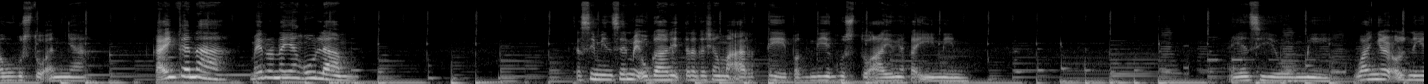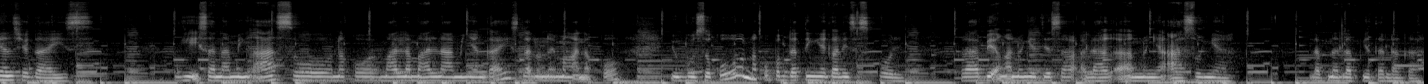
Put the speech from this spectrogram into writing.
magugustuhan niya. Kain ka na. Mayroon na yung ulam. Kasi minsan may ugali talaga siyang maarte. Pag hindi gusto, ayaw niya kainin. Ayan si Yumi. One year old na yan siya guys. Nag-iisa naming aso. Nako, mahal na mahal namin yan guys. Lalo na yung mga anak ko. Yung buso ko, nako pagdating niya galing sa school. Grabe ang ano niya dyan sa ala, ano niya, aso niya. Love na love niya talaga.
